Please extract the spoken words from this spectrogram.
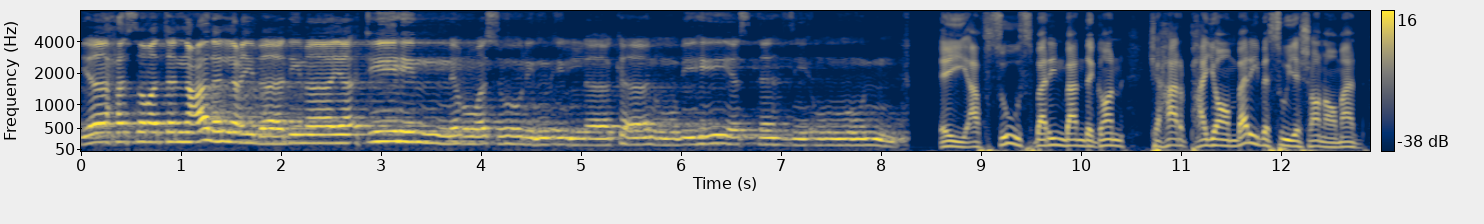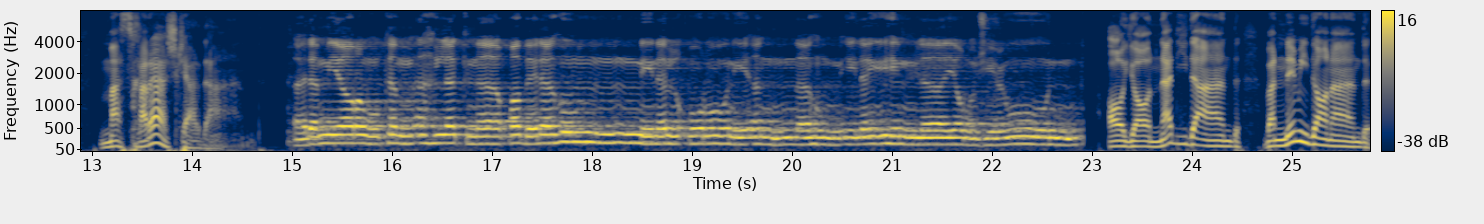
يا حسرة على العباد ما يأتيهم من رسول إلا كانوا به يستهزئون ای افسوس بر این بندگان که هر پیامبری به سویشان آمد مسخرهش کردند. ألم يروا كم أهلكنا قبلهم من القرون أنهم إليهم لا يرجعون آیا ندیدند و نمی‌دانند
